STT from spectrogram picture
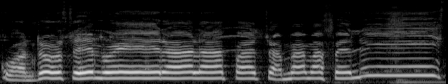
cuando se muera la Pachamama feliz,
